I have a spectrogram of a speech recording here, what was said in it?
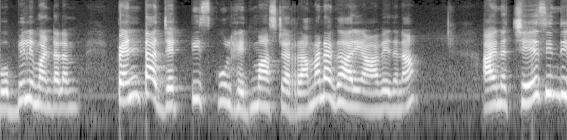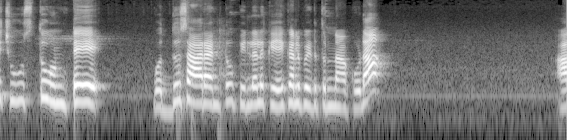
బొబ్బిలి మండలం Penta ZP school head master Ramana గారి ఆవేదన. ఆయన చేసింది చూస్తూ ఉంటే వద్దు సార్ అంటూ పిల్లలు కేకలు పెడుతున్నా కూడా ఆ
